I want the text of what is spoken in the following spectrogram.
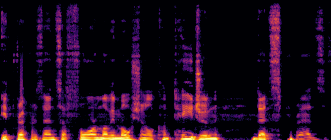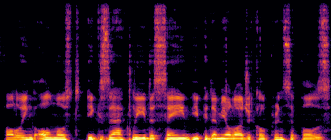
it represents a form of emotional contagion that spreads following almost exactly the same epidemiological principles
